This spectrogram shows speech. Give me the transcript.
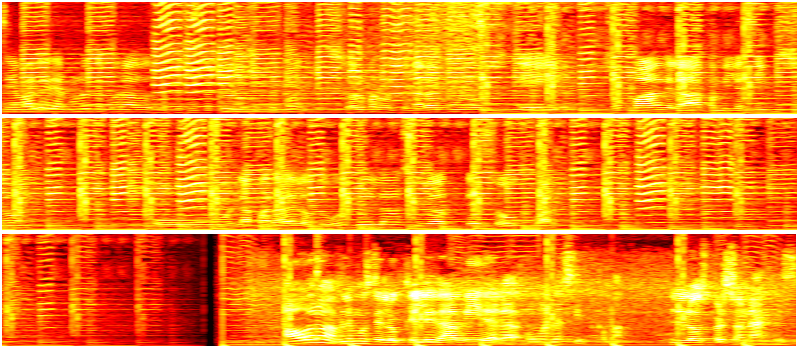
se vale de algunos decorados representativos y frecuentes, solo para mencionar algunos, el sofá de la familia Simpson o la parada del autobús de la ciudad de South Park. Ahora hablemos de lo que le da vida a una sitcom, los personajes.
